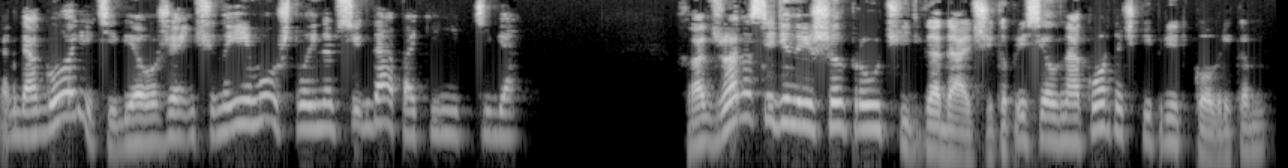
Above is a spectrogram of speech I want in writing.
тогда горе тебе, о женщина, и муж твой навсегда покинет тебя». Хаджан Следин решил проучить гадальщика, присел на корточки перед ковриком.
